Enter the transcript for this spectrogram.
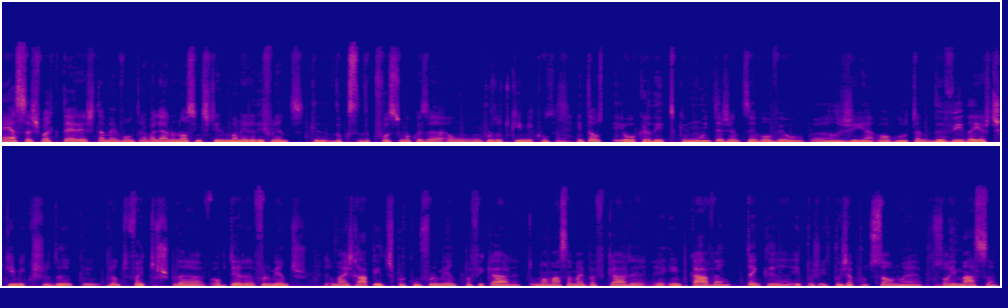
Essas bactérias também vão trabalhar no nosso intestino de maneira diferente que, do, que, de que fosse uma coisa, um, um produto químico. Sim. Então eu acredito que muita gente desenvolveu alergia ao glúten devido a estes químicos de, pronto, feitos para obter fermentos mais rápidos, porque um fermento para ficar, uma massa mãe para ficar eh, impecável, tem que. E depois, e depois a produção, não é? A produção em massa.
